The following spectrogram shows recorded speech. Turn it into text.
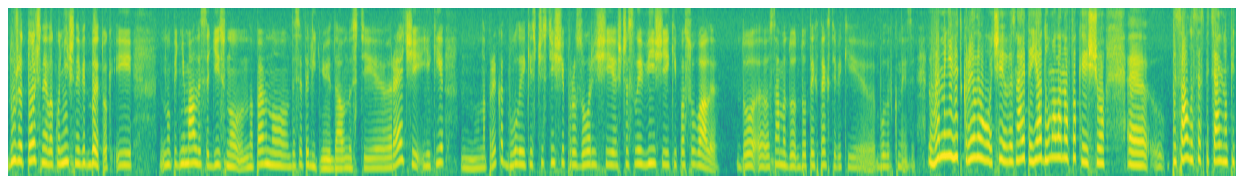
дуже точний лаконічний відбиток. І ну, піднімалися дійсно, напевно, десятилітньої давності речі, які, ну, наприклад, були якісь чистіші, прозоріші, щасливіші, які пасували до, е, саме до, до тих текстів, які е, були в книзі. Ви мені відкрили очі. Ви знаєте, я думала навпаки, що е, писалося спеціально під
